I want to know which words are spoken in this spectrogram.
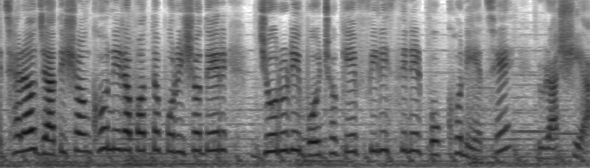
এছাড়াও জাতিসংঘ নিরাপত্তা পরিষদের জরুরি বৈঠকে ফিলিস্তিনের পক্ষ নিয়েছে রাশিয়া।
